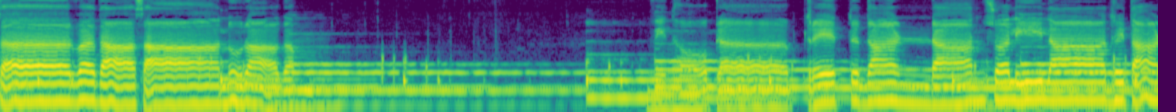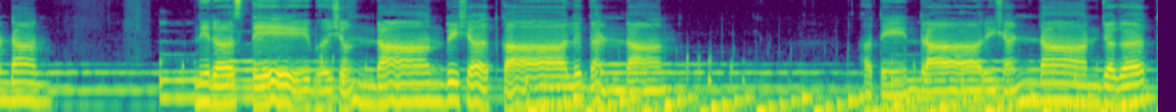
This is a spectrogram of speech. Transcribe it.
सर्वदा सानुरागम् दाण्डान् स्वलीलाधृताण्डान् निरस्ते भशुण्डान् द्विषत्कालदण्डान् हतेन्द्रारिषण्डान् जगत्राणषोण्डान्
